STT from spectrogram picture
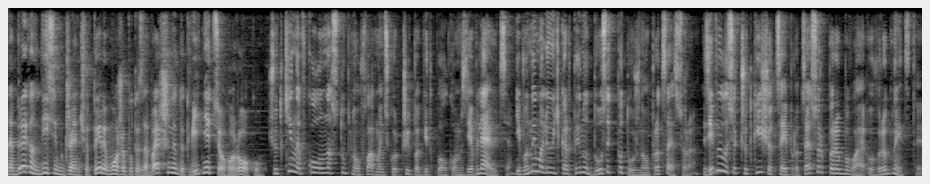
Snapdragon 8 Gen 4 може бути завершений до квітня цього року. Чутки навколо наступного флагманського чипа від Qualcomm з'являються, і вони малюють картину досить потужного процесора. З'явилися чутки, що цей процесор перебуває у виробництві.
